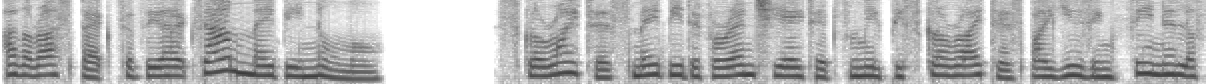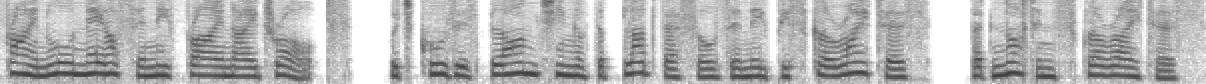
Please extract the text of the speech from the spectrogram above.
Other aspects of the eye exam may be normal. Scleritis may be differentiated from episcleritis by using phenylephrine or neosynephrine eye drops, which causes blanching of the blood vessels in episcleritis, but not in scleritis.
